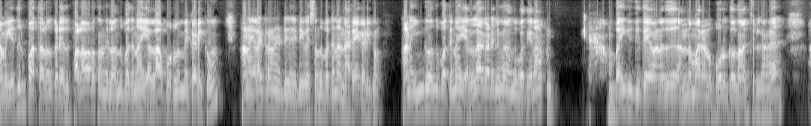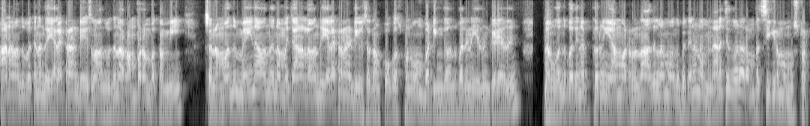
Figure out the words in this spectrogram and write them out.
நம்ம எதிர்பார்த்த அளவு கிடையாது. பலவர சந்தையில் வந்து பார்த்தீங்கன்னா எல்லா பொருளுமே கிடைக்கும். ஆனால் எலக்ட்ரானிக் டிவைஸ் வந்து பார்த்திங்கன்னா நிறைய கிடைக்கும். ஆனால் இங்கே வந்து பார்த்தீங்கன்னா எல்லா கடையிலுமே வந்து பார்த்திங்கன்னா பைக்குக்கு தேவையானது அந்த மாதிரியான பொருட்கள் தான் வச்சுருக்காங்க. ஆனால் வந்து பார்த்தீங்கன்னா இந்த எலக்ட்ரானிக் டிவைஸ்லாம் வந்து பார்த்திங்கன்னா ரொம்ப ரொம்ப கம்மி. ஸோ நம்ம வந்து மெயினாக வந்து நம்ம சேனலில் வந்து எலக்ட்ரானிக் டிவைஸை தான் ஃபோக்கஸ் பண்ணுவோம். பட் இங்கே வந்து பார்த்தீங்கன்னா எதுவும் கிடையாது. நமக்கு வந்து பார்த்திங்கன்னா பெரும் ஏமாற்றம் தான். அதுவும் இல்லாமல் வந்து பார்த்தீங்கன்னா நம்ம நினச்சத விட ரொம்ப சீக்கிரமாக முடிச்சிட்டோம்.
